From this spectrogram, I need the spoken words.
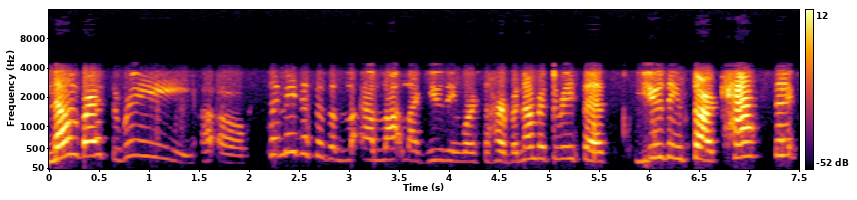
Number three. Uh oh. To me, this is a, a lot like using words to hurt. But number three says using sarcastic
